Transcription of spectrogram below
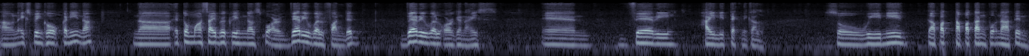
Ang na-explain ko kanina, na itong mga cyber criminals po are very well funded, very well organized, and very highly technical. So we need, dapat tapatan po natin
